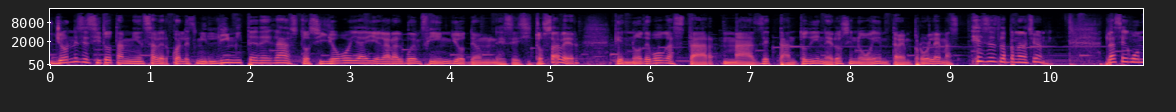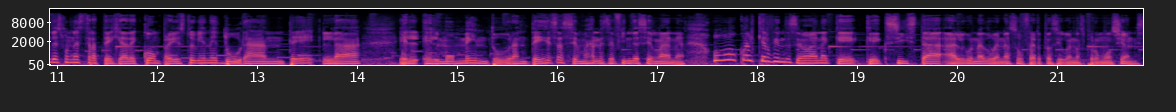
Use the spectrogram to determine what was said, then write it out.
Yo necesito también saber cuál es mi límite de gasto. Si yo voy a llegar al buen fin, yo necesito saber que no debo gastar más de tanto dinero si no voy a entrar en problemas. Esa es la planeación. La segunda es una estrategia de compra y esto viene durante la, el, el momento, durante esa semana, ese fin de semana o cualquier fin de semana que, que exista algunas buenas ofertas y buenas promociones.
